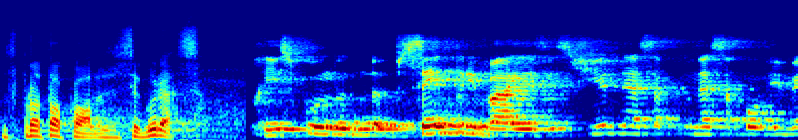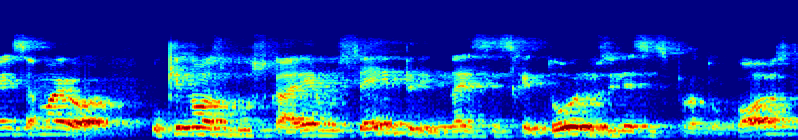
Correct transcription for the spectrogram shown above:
os protocolos de segurança. Risco sempre vai existir nessa, nessa convivência maior. O que nós buscaremos sempre nesses retornos e nesses protocolos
